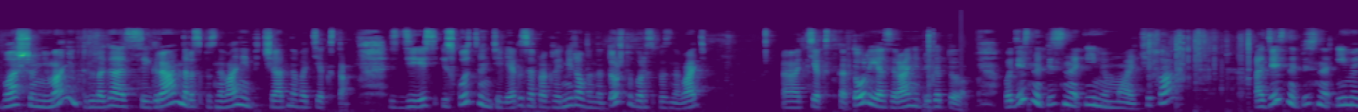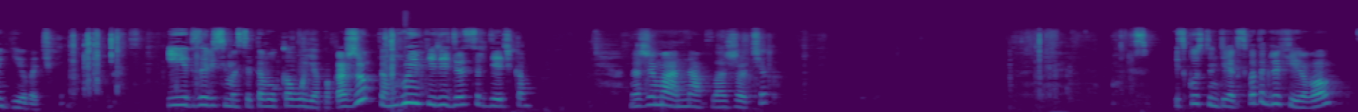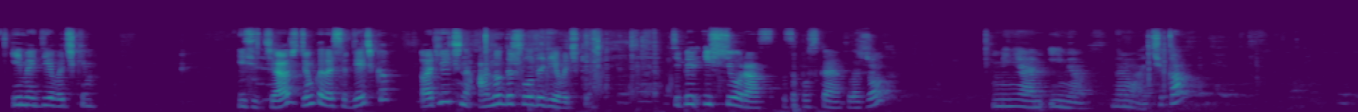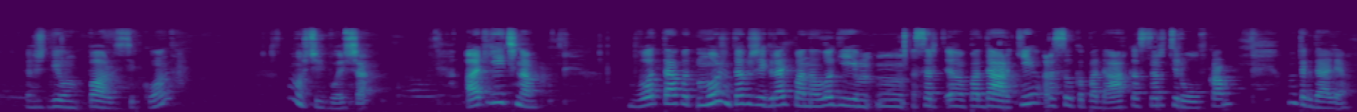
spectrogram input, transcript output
Вашему вниманию предлагается игра на распознавание печатного текста. Здесь искусственный интеллект запрограммирован на то, чтобы распознавать э, текст, который я заранее приготовила. Вот здесь написано имя мальчика, а здесь написано имя девочки. И в зависимости от того, кого я покажу, тому и перейдет сердечко. Нажимаем на флажочек. Искусственный интеллект сфотографировал имя девочки. И сейчас ждем, когда сердечко... Отлично, оно дошло до девочки. Теперь еще раз запускаем флажок. Меняем имя на мальчика. Ждем пару секунд. Может, чуть больше. Отлично. Вот так вот. Можно также играть по аналогии э, подарки, рассылка подарков, сортировка ну и так далее.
